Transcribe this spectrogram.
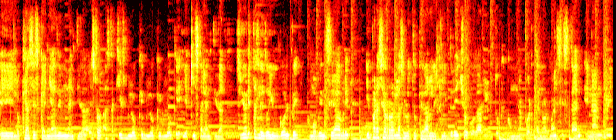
eh, lo que hace es que añade una entidad. Esto hasta aquí es bloque, bloque, bloque y aquí está la entidad. Si yo ahorita le doy un golpe, como ven se abre y para cerrarla solo tengo que darle clic derecho o darle un toque como una puerta normal si están en Android.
